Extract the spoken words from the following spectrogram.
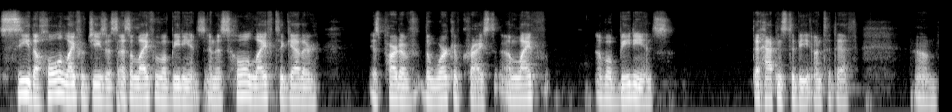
see the whole life of Jesus as a life of obedience. And this whole life together is part of the work of Christ, a life of obedience that happens to be unto death. Um,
